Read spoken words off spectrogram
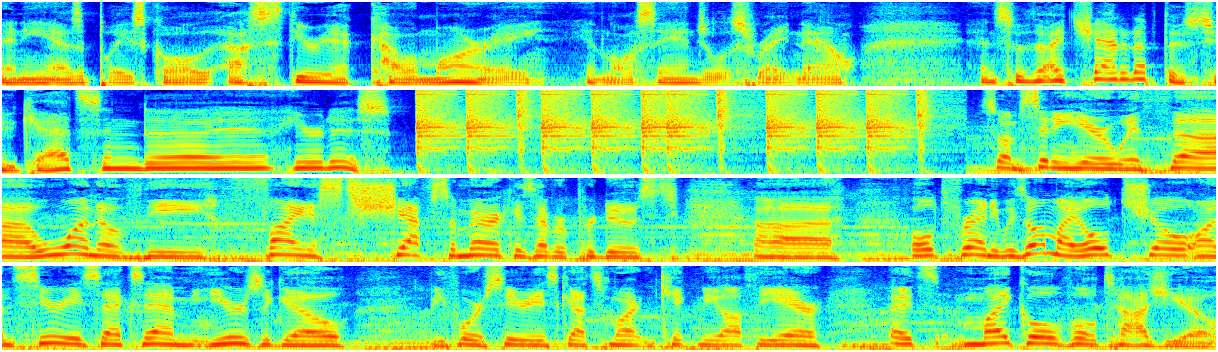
And he has a place called Osteria Cal Mare in Los Angeles right now. And so I chatted up those two cats, and uh, here it is. So I'm sitting here with uh, one of the finest chefs America's ever produced. Uh, old friend. He was on my old show on Sirius XM years ago, before Sirius got smart and kicked me off the air. It's Michael Voltaggio.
